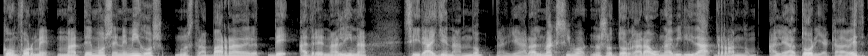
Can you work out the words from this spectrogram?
Conforme matemos enemigos, nuestra barra de adrenalina se irá llenando. Al llegar al máximo, nos otorgará una habilidad random, aleatoria, cada vez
